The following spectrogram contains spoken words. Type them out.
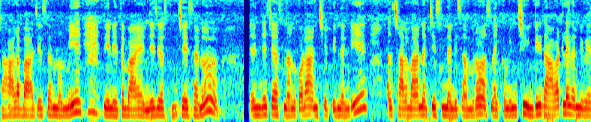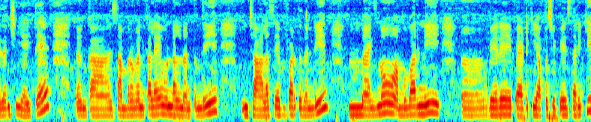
చాలా బాగా చేశారు మమ్మీ. నేనైతే బాగా ఎంజాయ్ చేస్తు చేశాను. ఎంజాయ్ చేస్తున్నాను కూడా అని చెప్పిందండి. అది చాలా బాగా నచ్చేసిందండి సంబరం. అసలు ఇక్కడ నుంచి ఇంటికి రావట్లేదండి వేదాంశి అయితే. ఇంకా సంబరం వెనకాలే ఉండాలని అంటుంది. చాలాసేపు పడుతుందండి. మ్యాక్సిమం అమ్మవారిని వేరే పేటకి అప్పచెప్పేసరికి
